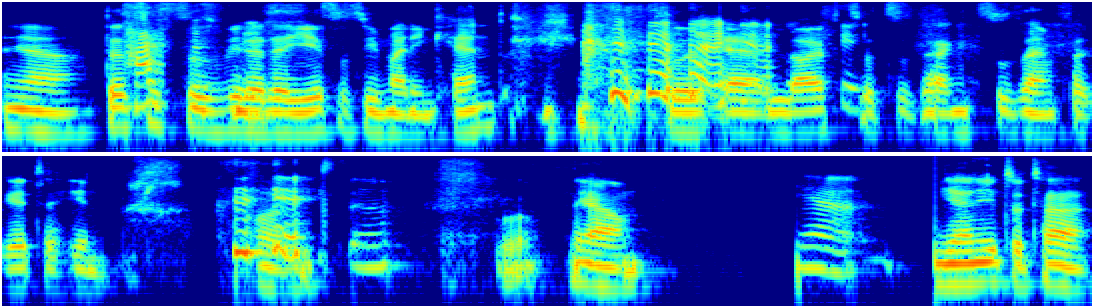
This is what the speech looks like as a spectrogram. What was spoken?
Ja, das ist so wieder nicht. der Jesus, wie man ihn kennt. so, er ja, läuft sozusagen zu seinem Verräter hin. Und, so. So, ja. Ja. Ja, nee, total.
